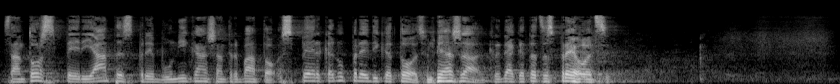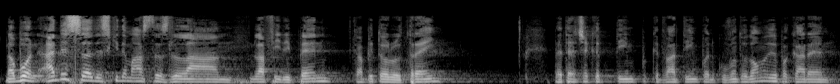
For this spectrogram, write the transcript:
s-a întors speriată spre bunica și a întrebat-o, sper că nu predică toți, nu-i așa? Credea că toți sunt preoți. Da, bun, haideți să deschidem astăzi la, la Filipeni, capitolul 3. Petrece cât timp, câtva timp în cuvântul Domnului, după care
